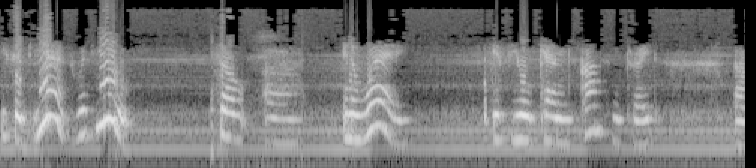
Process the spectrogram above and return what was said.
He said, yes, with you. So, uh, in a way, if you can concentrate uh,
